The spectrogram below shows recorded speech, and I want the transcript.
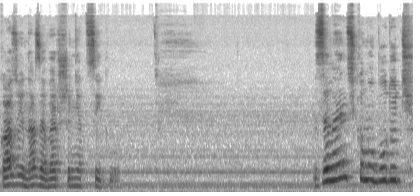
вказує на завершення циклу. Зеленському будуть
